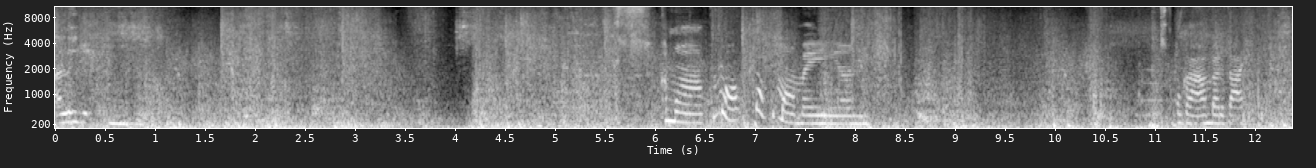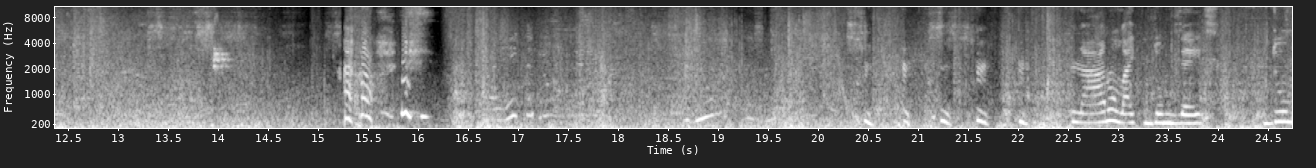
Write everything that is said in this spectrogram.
I leave Come on, come on, come on, man. Okay, I'm about to die. I hate the Doom. Doom nah, I don't like Doomsdays. Doom,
